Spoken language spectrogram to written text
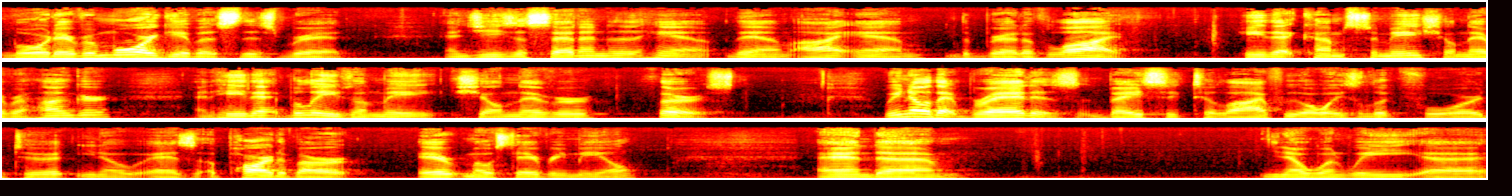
Lord, evermore give us this bread. And Jesus said unto him, them, I am the bread of life. He that comes to me shall never hunger, and he that believes on me shall never thirst. We know that bread is basic to life. We always look forward to it, you know, as a part of our most every meal. And um, you know, when we uh,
